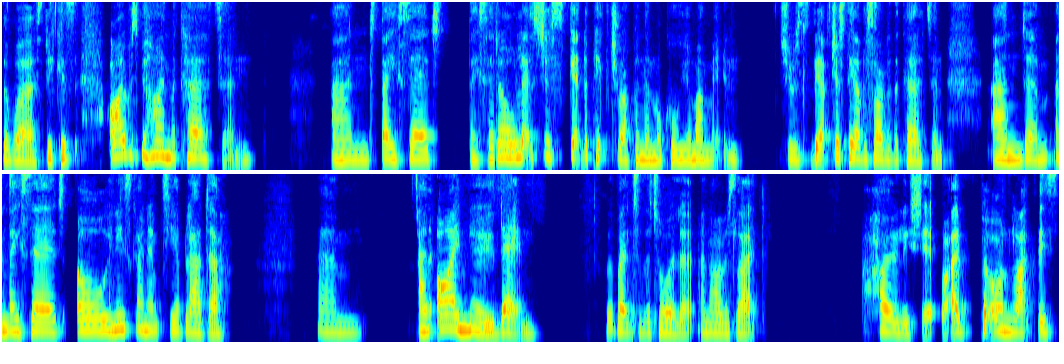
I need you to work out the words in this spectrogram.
the worst because I was behind the curtain, and they said they said, "Oh, let's just get the picture up, and then we'll call your mum in." She was the, just the other side of the curtain, and um, and they said, "Oh, you need to go and empty your bladder." Um, and I knew then. I went to the toilet, and I was like, "Holy shit!" But I put on like this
